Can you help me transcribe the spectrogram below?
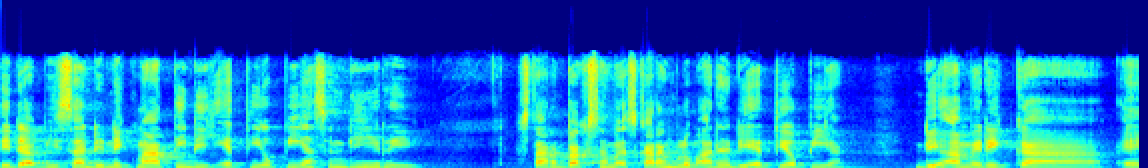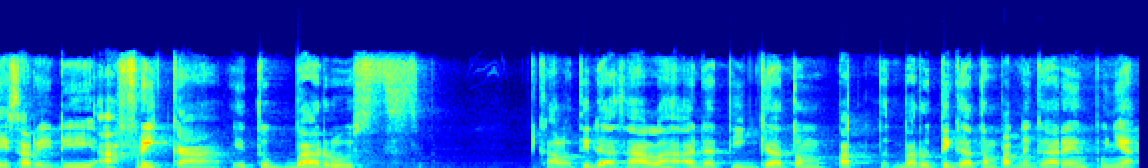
tidak bisa dinikmati di Ethiopia sendiri. Starbucks sampai sekarang belum ada di Ethiopia. Di Amerika, eh sorry, di Afrika itu baru kalau tidak salah ada tiga tempat, baru tiga tempat negara yang punya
